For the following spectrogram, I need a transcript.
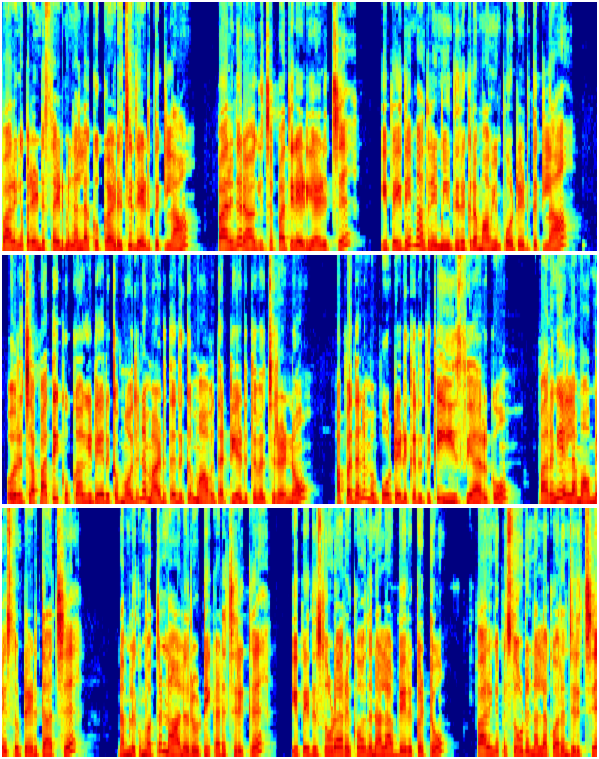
பாருங்கள் இப்போ ரெண்டு சைடுமே நல்லா குக் ஆகிடுச்சு இதை எடுத்துக்கலாம். பாருங்கள் ராகி சப்பாத்தி ரெடி ஆகிடுச்சு இப்போ இதே மாதிரி மீதி இருக்கிற மாவையும் போட்டு எடுத்துக்கலாம். ஒரு சப்பாத்தி குக் ஆகிட்டே இருக்கும் போது நம்ம அடுத்ததுக்கு மாவு தட்டி எடுத்து வச்சிடணும். அப்போ தான் நம்ம போட்டு எடுக்கிறதுக்கு ஈஸியாக இருக்கும். பாருங்கள் எல்லா மாவுமே சுட்டு எடுத்தாச்சு. நம்மளுக்கு மொத்தம் நாலு ரொட்டி கிடச்சிருக்கு. இப்போ இது சூடாக இருக்கும் அதனால அப்படியே இருக்கட்டும். பாருங்கள் இப்போ சூடு நல்லா குறைஞ்சிருச்சு.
